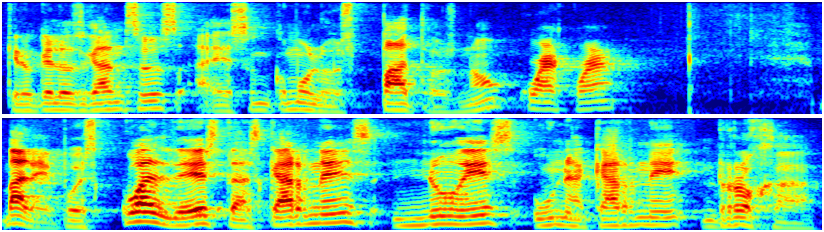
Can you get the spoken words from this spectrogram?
Creo que los gansos eh, son como los patos, ¿no? Vale, pues ¿cuál de estas carnes no es una carne roja?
